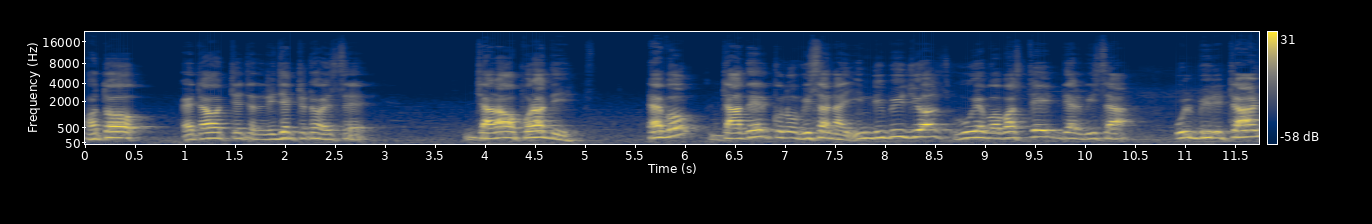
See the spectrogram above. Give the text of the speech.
অত এটা হচ্ছে রিজেক্টেড হয়েছে, যারা অপরাধী এবং যাদের কোনো ভিসা নাই individuals who have overstayed their visa will be return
